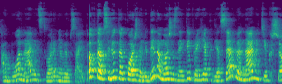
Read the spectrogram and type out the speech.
або навіть створення вебсайту. Тобто, абсолютно кожна людина може знайти проєкт для себе, навіть якщо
